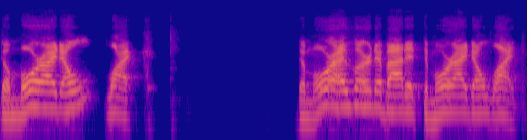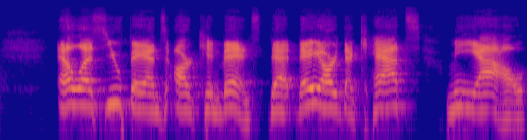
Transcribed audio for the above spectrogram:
the more I don't like. The more I learn about it, the more I don't like. LSU fans are convinced that they are the cat's meow.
